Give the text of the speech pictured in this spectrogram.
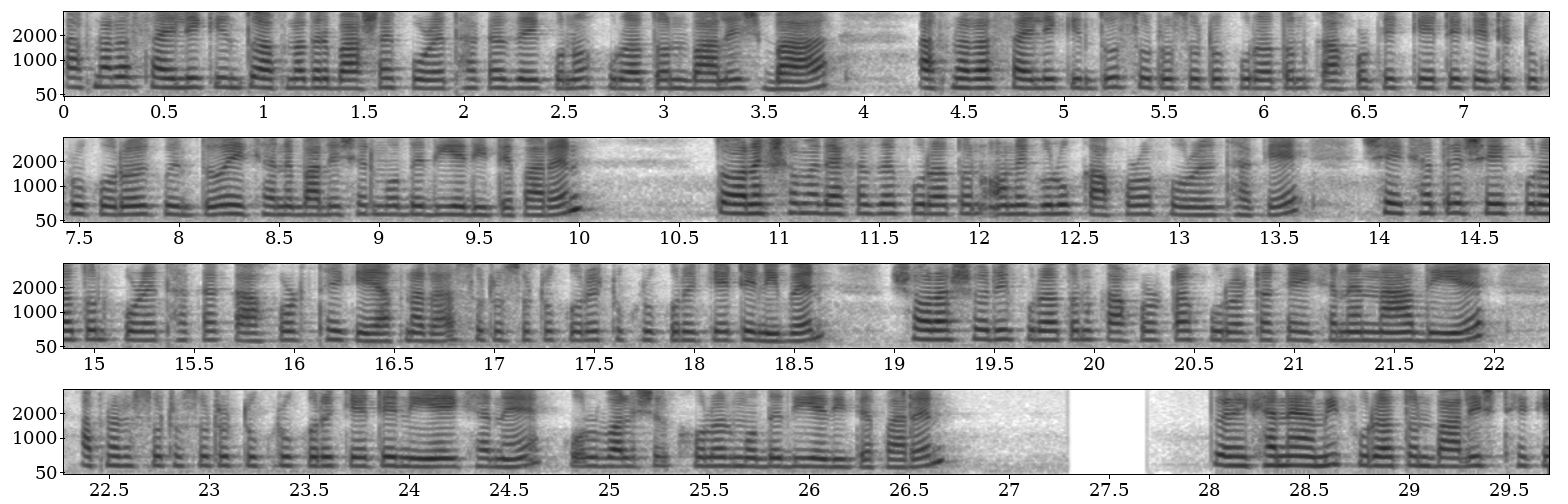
আপনারা চাইলে কিন্তু আপনাদের বাসায় পড়ে থাকা যে কোনো পুরাতন বালিশ বা আপনারা চাইলে কিন্তু ছোট ছোট পুরাতন কাপড়কে কেটে কেটে টুকরো করেও কিন্তু এখানে বালিশের মধ্যে দিয়ে দিতে পারেন। তো অনেক সময় দেখা যায় পুরাতন অনেকগুলো কাপড়ও পরে থাকে। সেই ক্ষেত্রে সেই পুরাতন পরে থাকা কাপড় থেকে আপনারা ছোট ছোট করে টুকরো করে কেটে নেবেন। সরাসরি পুরাতন কাপড়টা পুরোটাকে এখানে না দিয়ে আপনারা ছোট ছোট টুকরো করে কেটে নিয়ে এখানে কোল বালিশের খোলের মধ্যে দিয়ে দিতে পারেন। তো এখানে আমি পুরাতন বালিশ থেকে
